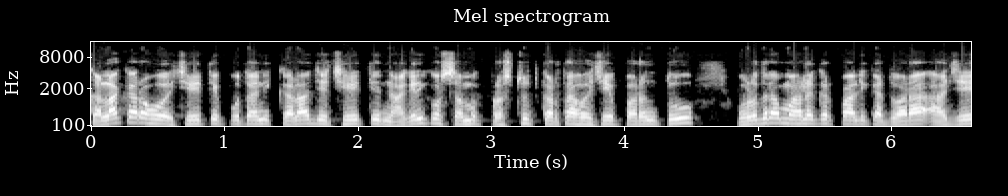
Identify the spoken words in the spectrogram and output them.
કલાકારો હોય છે, તે પોતાની કલા જે છે, તે નાગરિકો સમક્ષ પ્રસ્તુત કરતા હોય છે. પરંતુ વડોદરા મહાનગરપાલિકા દ્વારા આજે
